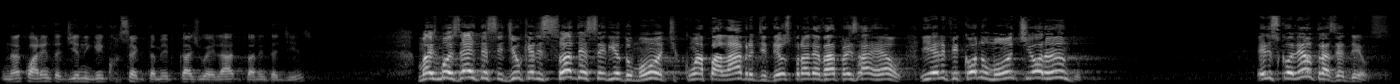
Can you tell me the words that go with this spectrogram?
né, 40 dias ninguém consegue também ficar ajoelhado 40 dias. Mas Moisés decidiu que ele só desceria do monte com a palavra de Deus para levar para Israel. E ele ficou no monte orando. Ele escolheu trazer Deus.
